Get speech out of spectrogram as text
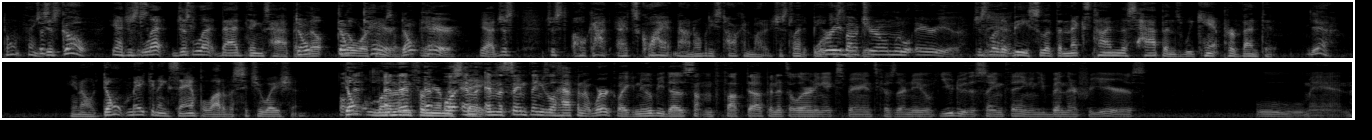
Don't think. Just go. Yeah, just let just let bad things happen. Don't- They'll- don't they'll work care. themselves Don't. Yeah. care. Yeah, just just oh god, it's quiet now. Nobody's talking about it. Just let it be. Worry Just let about it your own little area. Just let it man. be, so that the next time this happens, we can't prevent it. Yeah. You know, don't make an example out of a situation. Don't And- learn and then, from your well, mistakes. And, and the same things will happen at work. Like newbie does something fucked up, and it's a learning experience because they're new. You do the same thing, and you've been there for years. Ooh, man.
